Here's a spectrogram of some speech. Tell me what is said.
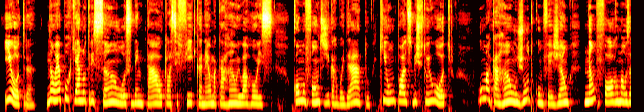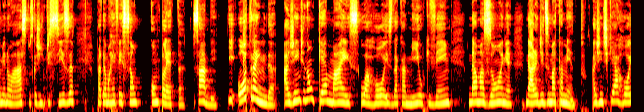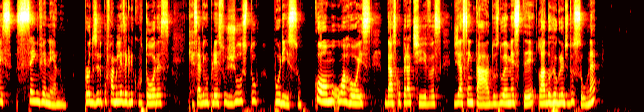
E outra, não é porque a nutrição ocidental classifica né, o macarrão e o arroz como fontes de carboidrato que um pode substituir o outro. O macarrão, junto com o feijão, não forma os aminoácidos que a gente precisa para ter uma refeição completa, sabe? E outra ainda, a gente não quer mais o arroz da Camil que vem da Amazônia, da área de desmatamento. A gente quer arroz sem veneno, produzido por famílias agricultoras que recebem um preço justo por isso, como o arroz das cooperativas de assentados do MST lá do Rio Grande do Sul, né?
